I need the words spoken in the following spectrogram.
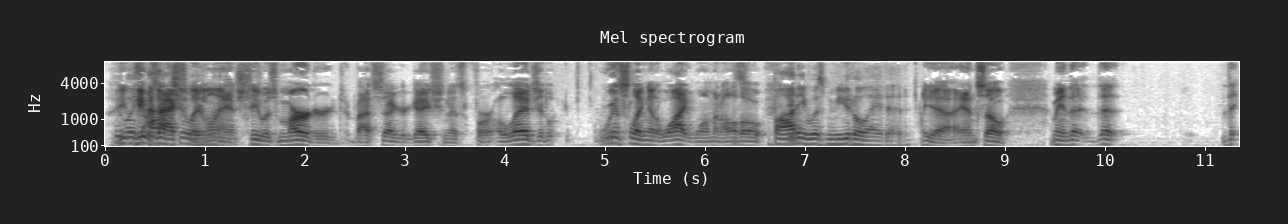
Who He, he was actually lynched. He was murdered by segregationists for allegedly whistling at a white woman, although Body was mutilated. yeah, and so I mean the the. The,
